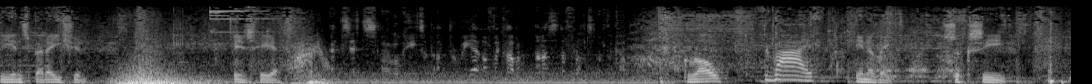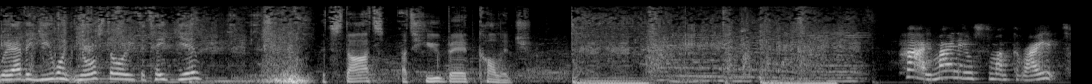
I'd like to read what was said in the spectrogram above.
The inspiration is here. Exits are located at the rear of the cabin and at the front of the cabin. Grow, Thrive. innovate, succeed. Wherever you want your story to take you. It starts at Hugh Baird College. Hi, my name's Samantha Wright.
